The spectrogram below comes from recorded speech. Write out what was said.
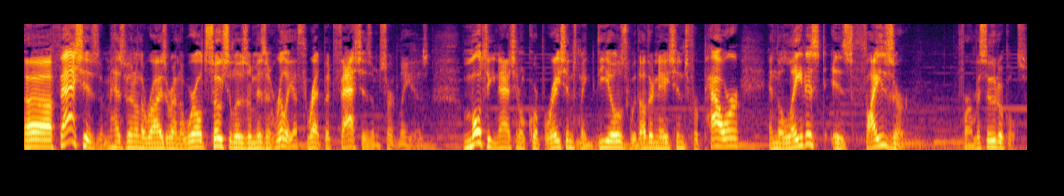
Uh, fascism has been on the rise around the world. Socialism isn't really a threat, but fascism certainly is. Multinational corporations make deals with other nations for power, and the latest is Pfizer Pharmaceuticals.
